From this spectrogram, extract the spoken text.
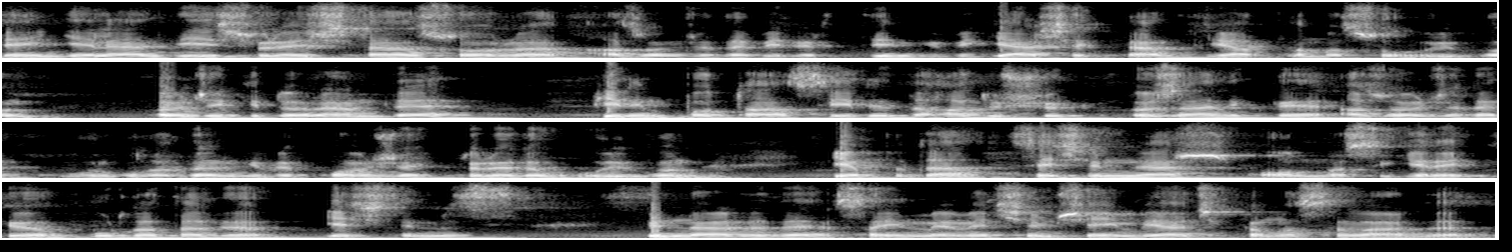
dengelendiği süreçten sonra az önce de belirttiğim gibi gerçekten fiyatlaması uygun. Önceki dönemde prim potansiyeli daha düşük. Özellikle az önce de vurguladığım gibi konjektüre de uygun yapıda seçimler olması gerekiyor. Burada tabii geçtiğimiz günlerde de Sayın Mehmet Şimşek'in bir açıklaması vardı.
